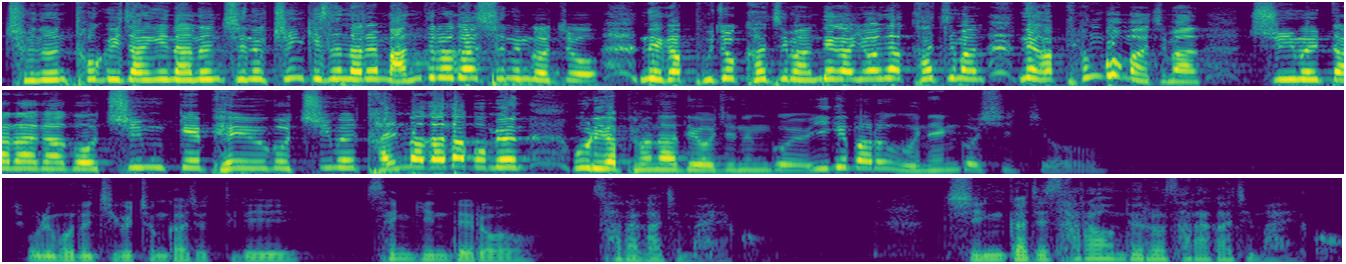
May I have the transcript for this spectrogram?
주는 토기장이 나는 진흙 주님께서 나를 만들어 가시는 거죠. 내가 부족하지만, 내가 연약하지만, 내가 평범하지만 주님을 따라가고 주님께 배우고 주님을 닮아가다 보면 우리가 변화되어지는 거예요. 이게 바로 은혜인 것이죠. 우리 모든 지구촌 가족들이 생긴 대로 살아가지 말고 지금까지 살아온 대로 살아가지 말고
